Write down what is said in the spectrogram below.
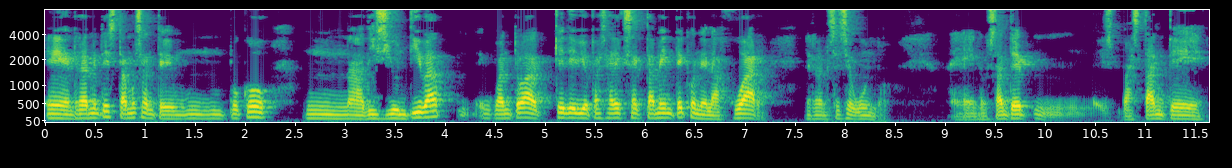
eh, realmente estamos ante un poco una disyuntiva en cuanto a qué debió pasar exactamente con el ajuar de Ramsés II. Eh, no obstante, mm, es bastante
